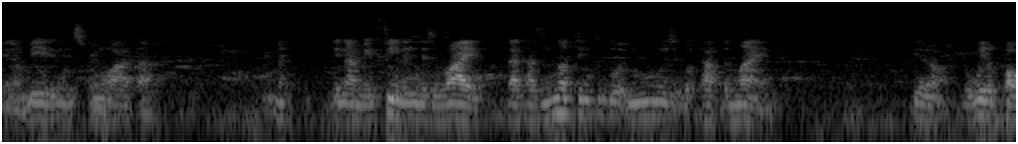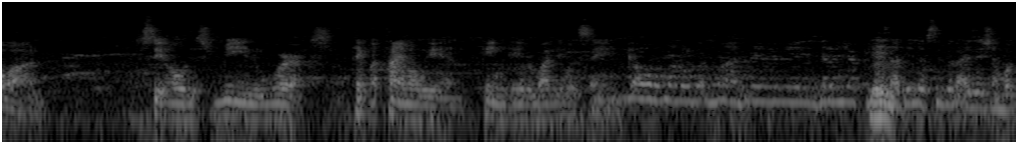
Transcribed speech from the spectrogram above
you know, bathing in spring water. You know what I mean? Feeling this vibe that has nothing to do with music but have the mind. You know, the willpower to see how this really works. Take my time away and think everybody was saying, yo, my God, man, really, get on your place Mm. that you live civilization. But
